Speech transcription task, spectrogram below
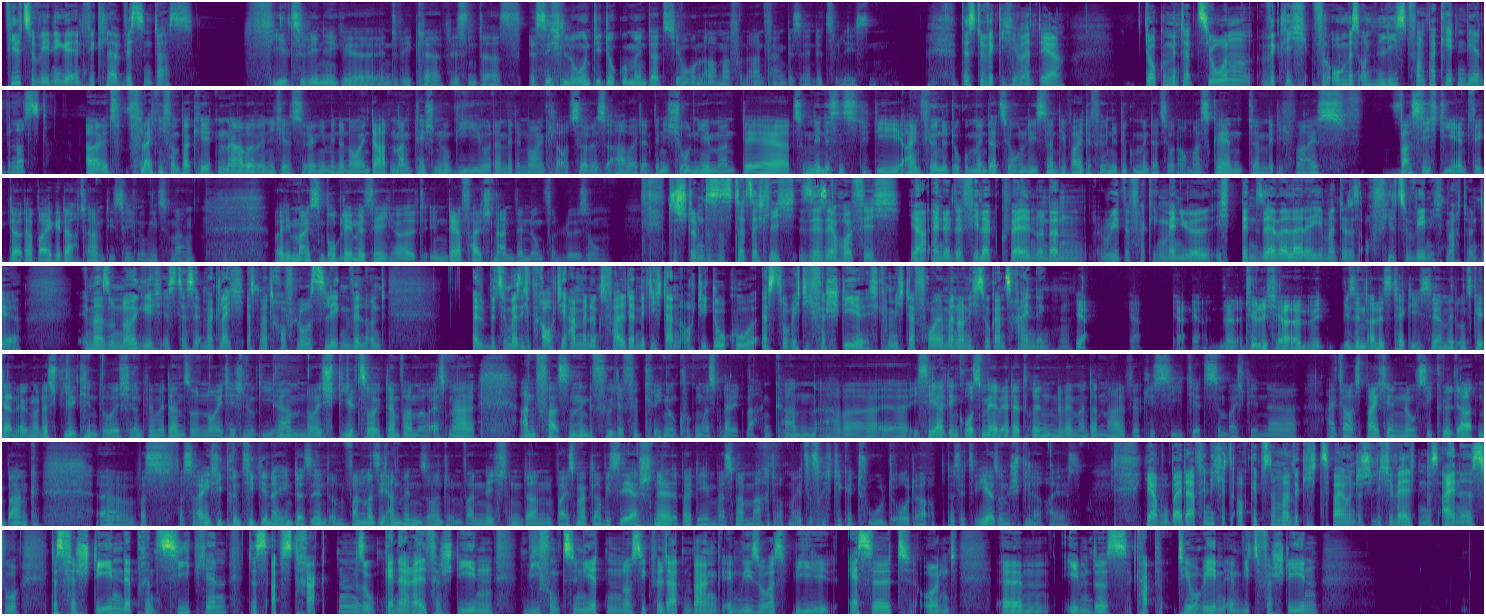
viel zu wenige Entwickler wissen das. Viel zu wenige Entwickler wissen, dass es sich lohnt, die Dokumentation auch mal von Anfang bis Ende zu lesen. Bist du wirklich jemand, der Dokumentation wirklich von oben bis unten liest von Paketen, die er benutzt? Ah, jetzt vielleicht nicht von Paketen, aber wenn ich jetzt irgendwie mit einer neuen Datenbanktechnologie oder mit einem neuen Cloud-Service arbeite, dann bin ich schon jemand, der zumindest die, die einführende Dokumentation liest, dann die weiterführende Dokumentation auch mal scannt, damit ich weiß, was sich die Entwickler dabei gedacht haben, diese Technologie zu machen. Weil die meisten Probleme sehe ich halt in der falschen Anwendung von Lösungen. Das stimmt, das ist tatsächlich sehr, sehr häufig, ja, eine der Fehlerquellen und dann read the fucking manual. Ich bin selber leider jemand, der das auch viel zu wenig macht und der immer so neugierig ist, dass er immer gleich erstmal drauf loslegen will und also beziehungsweise ich brauche die Anwendungsfall, damit ich dann auch die Doku erst so richtig verstehe. Ich kann mich da vorher immer noch nicht so ganz reindenken. Ja, ja, ja, natürlich. Äh, mit, wir sind alles Techies. Ja, mit uns geht dann irgendwann das Spielkind durch. Und wenn wir dann so eine neue Technologie haben, ein neues Spielzeug, dann wollen wir auch erstmal anfassen, ein Gefühl dafür kriegen und gucken, was man damit machen kann. Aber äh, ich sehe halt den großen Mehrwert da drin, wenn man dann mal wirklich sieht, jetzt zum Beispiel eine einfaches Beispiel, eine NoSQL-Datenbank, äh, was, was eigentlich die Prinzipien dahinter sind und wann man sie anwenden sollte und wann nicht. Und dann weiß man, glaube ich, sehr schnell bei dem, was man macht, ob man jetzt das Richtige tut oder ob das jetzt eher so eine Spielerei ist. Ja, wobei da finde ich jetzt auch, gibt es nochmal wirklich zwei unterschiedliche Welten. Das eine ist so das Verstehen der Prinzipien des Abstrakten, so generell verstehen, wie funktioniert eine NoSQL-Datenbank, irgendwie sowas wie ACID und ähm, eben das CAP-Theorem irgendwie zu verstehen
